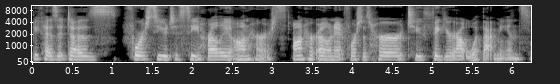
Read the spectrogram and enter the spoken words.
because it does force you to see harley on her on her own. It forces her to figure out what that means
